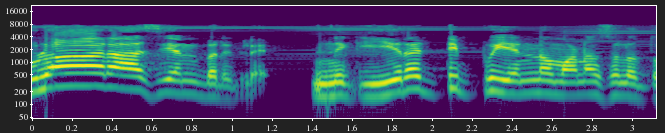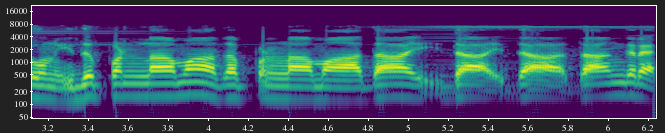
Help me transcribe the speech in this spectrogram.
துளாராசி அன்பர்களே இன்னைக்கு இரட்டிப்பு என்ன மனசுல தோணும்? இது பண்ணலாமா அதை பண்ணலாமா? அதா இதா இதா அதாங்கிற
